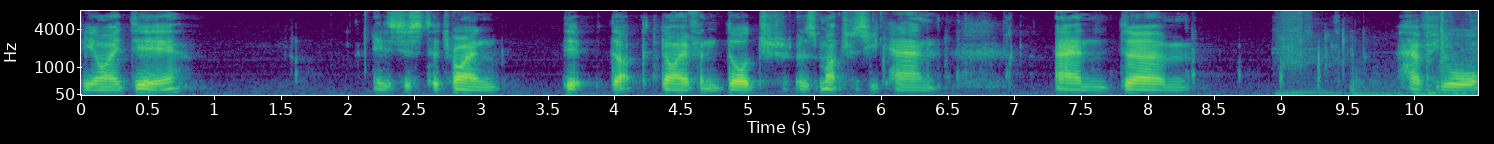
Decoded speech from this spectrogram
the idea is just to try and dip, duck, dive and dodge as much as you can and um, have your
